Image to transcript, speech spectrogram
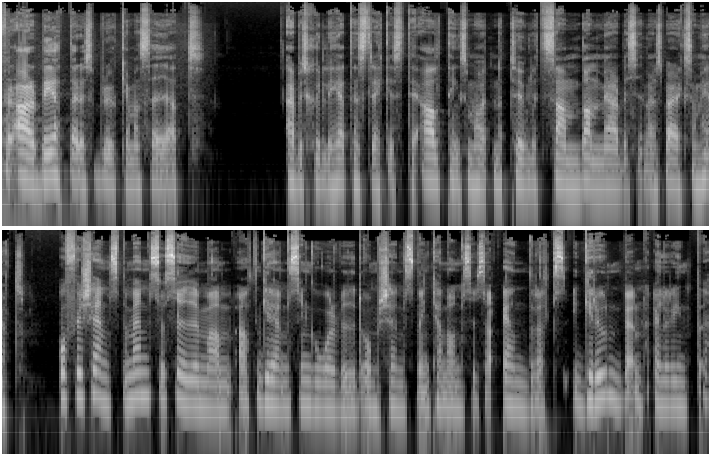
För arbetare så brukar man säga att arbetsskyldigheten sträcker sig till allting som har ett naturligt samband med arbetsgivarens verksamhet. Och för tjänstemän så säger man att gränsen går vid om tjänsten kan anses ha ändrats i grunden eller inte.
